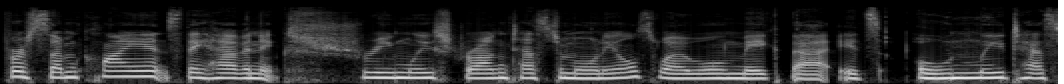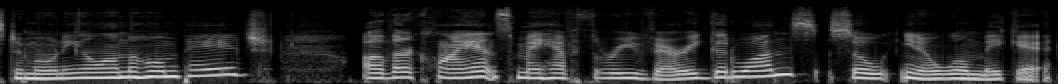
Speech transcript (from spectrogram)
For some clients, they have an extremely strong testimonial, so I will make that its only testimonial on the homepage. Other clients may have three very good ones, so you know we'll make it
